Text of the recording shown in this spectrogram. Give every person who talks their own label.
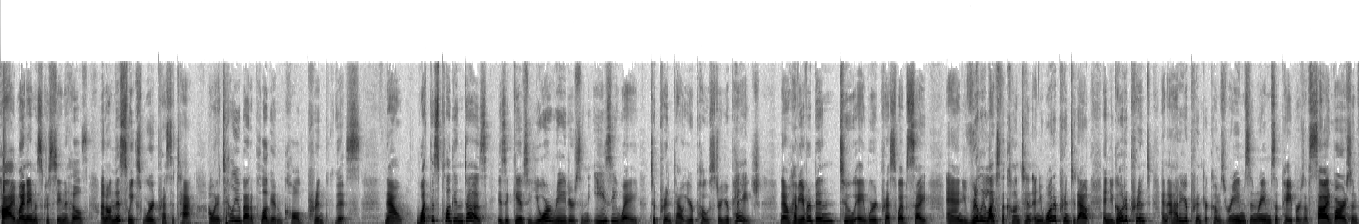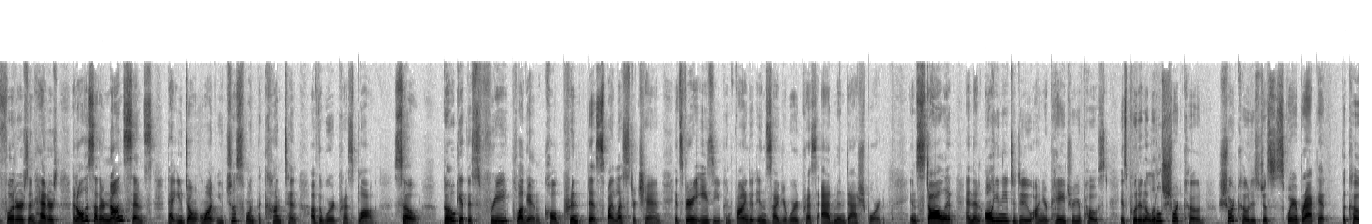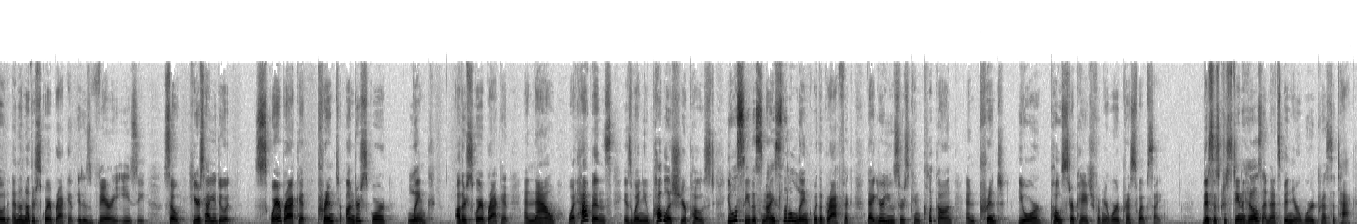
Speaker 1: Hi, my name is Christina Hills, and on this week's WordPress Attack, I want to tell you about a plugin called Print This. Now, what this plugin does is it gives your readers an easy way to print out your post or your page. Now, have you ever been to a WordPress website and you really liked the content and you want to print it out and you go to print and out of your printer comes reams and reams of papers of sidebars and footers and headers and all this other nonsense that you don't want. You just want the content of the WordPress blog. So, go get this free plugin called Print This by Lester Chan. It's very easy. You can find it inside your WordPress admin dashboard install it, and then all you need to do on your page or your post is put in a little short code. Short code is just square bracket, the code, and another square bracket. It is very easy. So here's how you do it. Square bracket, print underscore link, other square bracket, and now what happens is when you publish your post, you will see this nice little link with a graphic that your users can click on and print your poster page from your WordPress website. This is Christina Hills, and that's been your WordPress Attack.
